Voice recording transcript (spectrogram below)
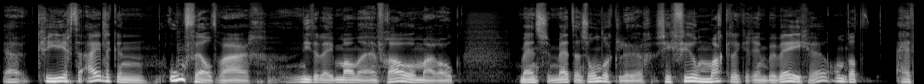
ja, creëert eigenlijk een omveld waar niet alleen mannen en vrouwen, maar ook mensen met en zonder kleur zich veel makkelijker in bewegen, omdat het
